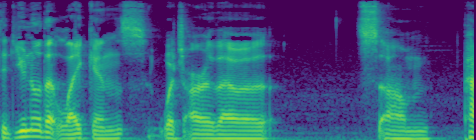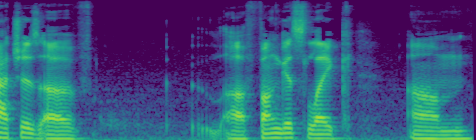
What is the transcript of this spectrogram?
Did you know that lichens, which are the um, patches of uh, fungus like um,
